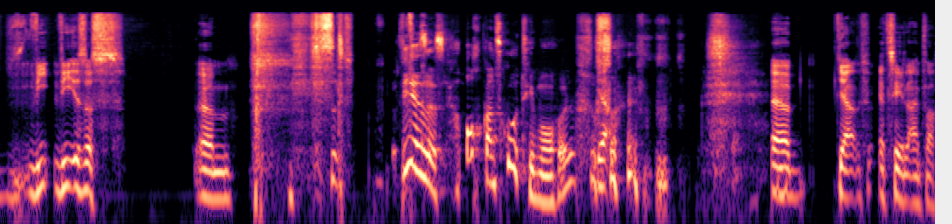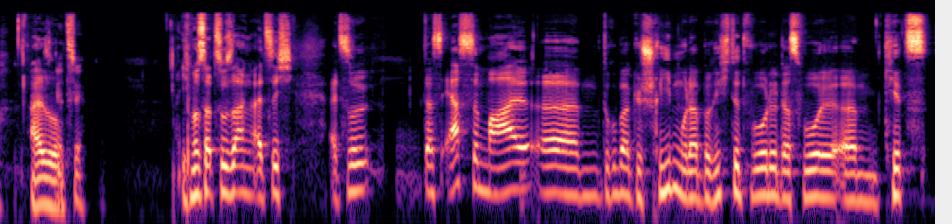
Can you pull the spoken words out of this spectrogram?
wie, wie ist es? Ähm, wie ist es? Auch ganz gut, Timo. Ja. äh, ja, erzähl einfach. Also, erzähl. ich muss dazu sagen, als ich, als so das erste Mal ähm, darüber geschrieben oder berichtet wurde, dass wohl ähm, Kids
